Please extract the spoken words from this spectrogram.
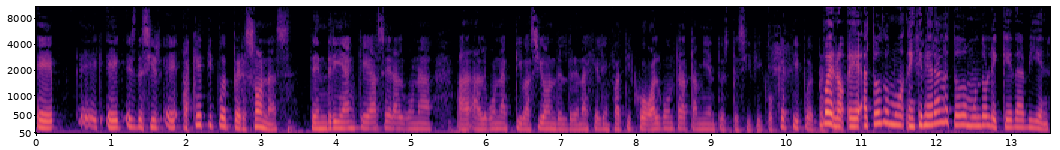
es decir, ¿a qué tipo de personas tendrían que hacer alguna alguna activación del drenaje linfático o algún tratamiento específico? ¿Qué tipo de personas? Bueno, eh, a todo en general a todo mundo le queda bien,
